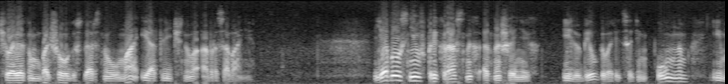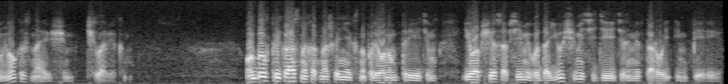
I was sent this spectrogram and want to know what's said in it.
человеком большого государственного ума и отличного образования. Я был с ним в прекрасных отношениях и любил говорить с этим умным и много знающим человеком. Он был в прекрасных отношениях с Наполеоном III и вообще со всеми выдающимися деятелями Второй империи.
